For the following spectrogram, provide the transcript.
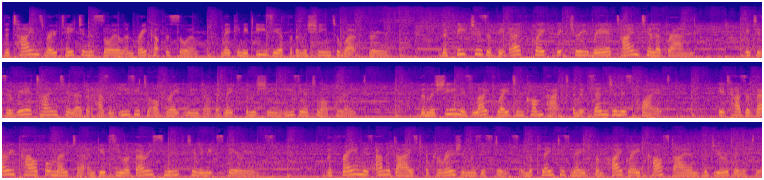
The tines rotate in the soil and break up the soil, making it easier for the machine to work through. The features of the Earthquake Victory Rear Tine Tiller brand. It is a rear tine tiller that has an easy to operate lever that makes the machine easier to operate. The machine is lightweight and compact and its engine is quiet. It has a very powerful motor and gives you a very smooth tilling experience. The frame is anodized for corrosion resistance and the plate is made from high-grade cast iron for durability.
